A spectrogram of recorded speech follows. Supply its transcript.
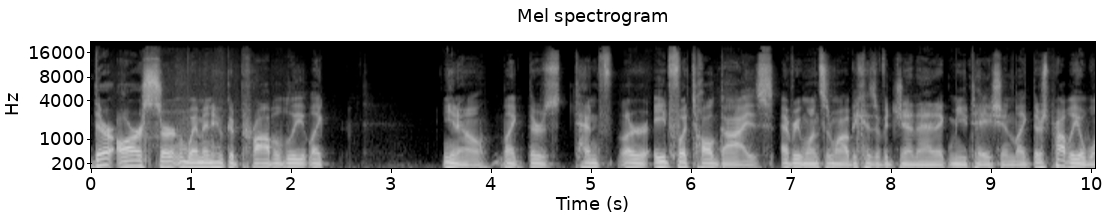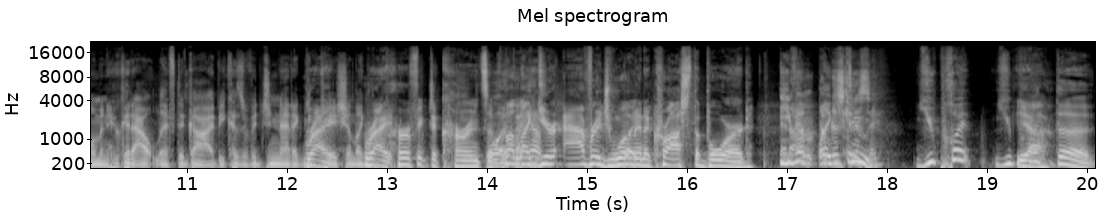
there are certain women who could probably like you know, like there's 10 or 8 foot tall guys every once in a while because of a genetic mutation. Like there's probably a woman who could outlift a guy because of a genetic Right, mutation. Like right. the perfect occurrence of Well, But like your average woman across the board. Even I'm- I'm like just gonna dude, say- you put you put Yeah. the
